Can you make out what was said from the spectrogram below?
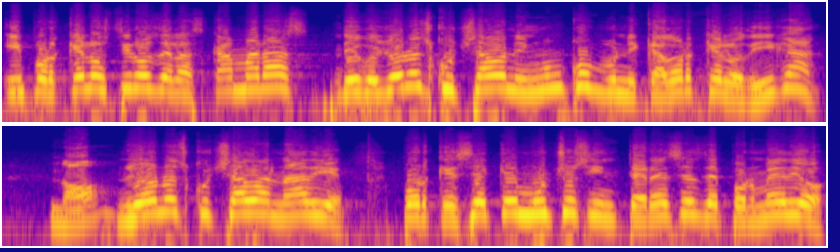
¿Y por qué los tiros de las cámaras? Digo, yo no he escuchado ningún comunicador que lo diga. No. Yo no he escuchado a nadie, porque sé que hay muchos intereses de por medio.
